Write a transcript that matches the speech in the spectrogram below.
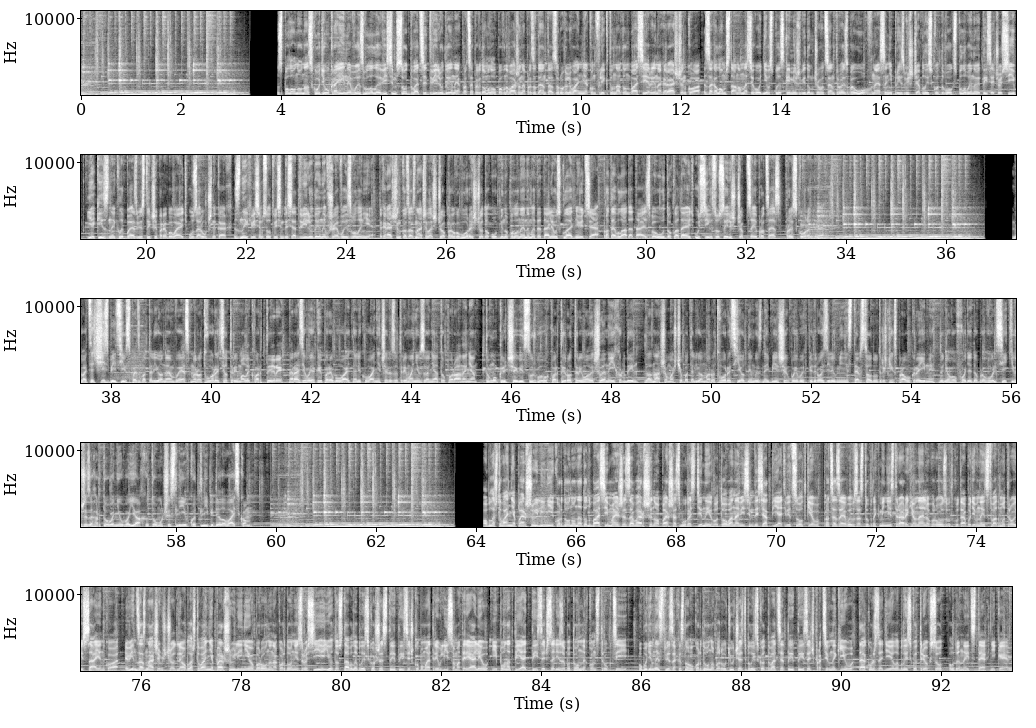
З полону на сході України визволили 822 людини. Про це повідомила уповноважена президента з урегулювання конфлікту на Донбасі Ірина Геращенко. Загалом, станом на сьогодні, в списки міжвідомчого центру СБУ внесені прізвища близько 2,5 тисяч осіб, які зникли безвісти чи перебувають у заручниках. З них 882 людини вже визволені. Геращенко зазначила, що переговори щодо обміну полоненими дедалі ускладнюються. Проте влада та СБУ докладають усіх зусиль, щоб цей процес прискорити. 26 бійців спецбатальйону МВС Миротворець отримали квартири. Наразі вояки перебувають на лікуванні через отримані в зоні АТО поранення. Тому ключі від службових квартир отримали члени їх родин. Зазначимо, що батальйон Миротворець є одним із найбільших бойових підрозділів Міністерства внутрішніх справ України. До нього входять добровольці, які вже загартовані у боях, у тому числі і в котлі під Іловайськом. Облаштування першої лінії кордону на Донбасі майже завершено. Перша смуга стіни готова на 85%. Про це заявив заступник міністра регіонального розвитку та будівництва Дмитро Ісаєнко. Він зазначив, що для облаштування першої лінії оборони на кордоні з Росією доставили близько 6 тисяч кубометрів лісоматеріалів і понад 5 тисяч залізобетонних конструкцій. У будівництві захисного кордону беруть участь близько 20 тисяч працівників. Також задіяли близько 300 одиниць техніки.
